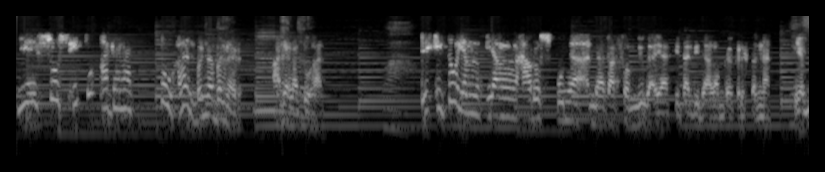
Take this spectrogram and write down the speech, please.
Yesus itu adalah Tuhan benar-benar Hmm. adalah. Tuhan Wow. I- itu yang yang harus punya dasar firm juga ya kita di dalam kekristenan. Ya, Yes.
